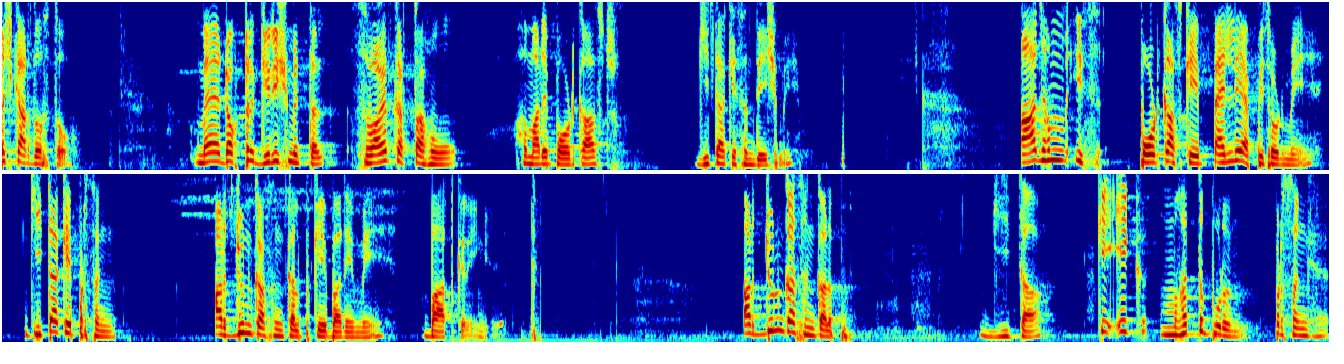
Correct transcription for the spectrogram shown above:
नमस्कार दोस्तों, मैं डॉक्टर गिरीश मित्तल स्वागत करता हूँ हमारे पॉडकास्ट गीता के संदेश में। आज हम इस पॉडकास्ट के पहले एपिसोड में गीता के प्रसंग, अर्जुन का संकल्प के बारे में बात करेंगे। अर्जुन का संकल्प गीता के एक महत्वपूर्ण प्रसंग है।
